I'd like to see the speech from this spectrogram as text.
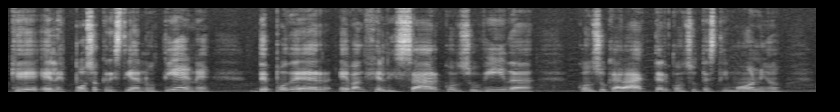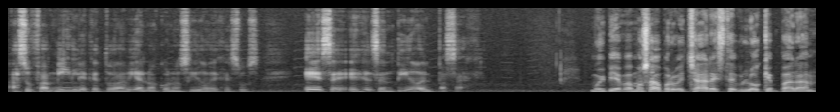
que el esposo cristiano tiene de poder evangelizar con su vida, con su carácter, con su testimonio a su familia que todavía no ha conocido de Jesús. Ese es el sentido del pasaje. Muy bien, vamos a aprovechar este bloque para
